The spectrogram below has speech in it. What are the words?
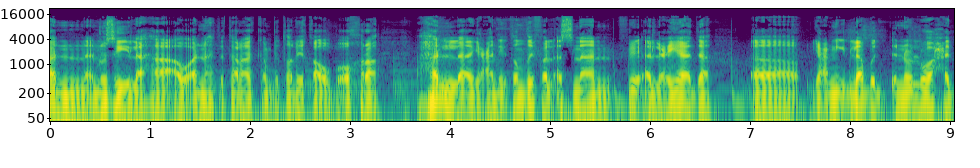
أن نزيلها أو أنها تتراكم بطريقة أو بأخرى. هل يعني تنظيف الأسنان في العيادة آه، يعني لابد إنه الواحد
